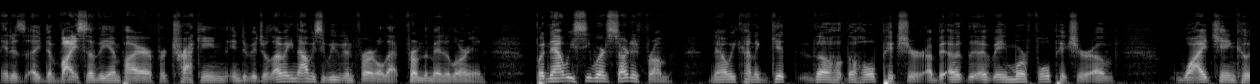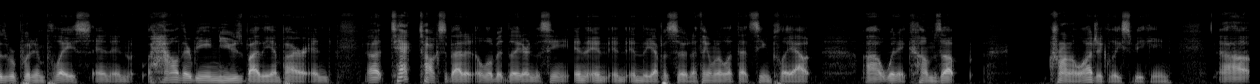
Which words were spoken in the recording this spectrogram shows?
It is a device of the Empire for tracking individuals. I mean, obviously we've inferred all that from the Mandalorian, but now we see where it started from. Now we kind of get the the whole picture, a, a, a more full picture of why chain codes were put in place and, and how they're being used by the Empire. And uh, Tech talks about it a little bit later in the scene in, in, in, in the episode. I think I'm gonna let that scene play out uh, when it comes up chronologically speaking. Uh,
